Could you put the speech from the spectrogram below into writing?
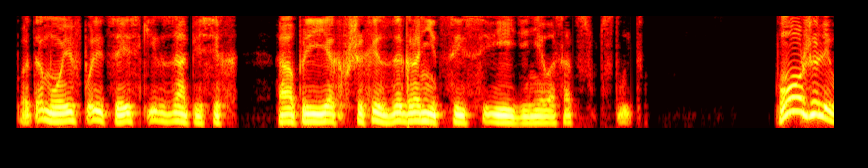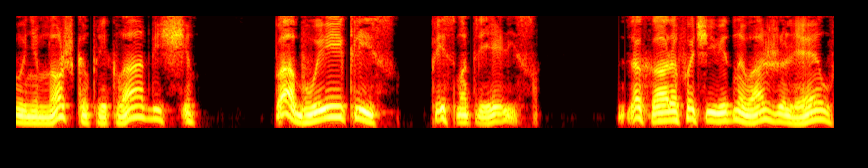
Потому и в полицейских записях о приехавших из-за границы сведения вас отсутствует. Пожили вы немножко при кладбище, пообвыклись, присмотрелись. Захаров, очевидно, вас жалел,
